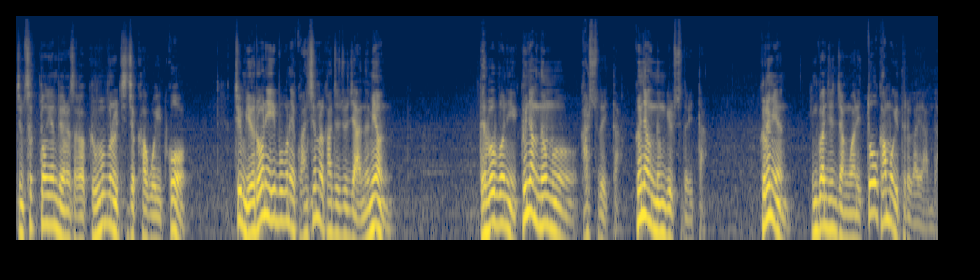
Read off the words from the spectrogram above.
지금 석동현 변호사가 그 부분을 지적하고 있고 지금 여론이 이 부분에 관심을 가져주지 않으면 대법원이 그냥 넘어갈 수도 있다. 그냥 넘길 수도 있다. 그러면 김관진 장관이 또 감옥에 들어가야 한다.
